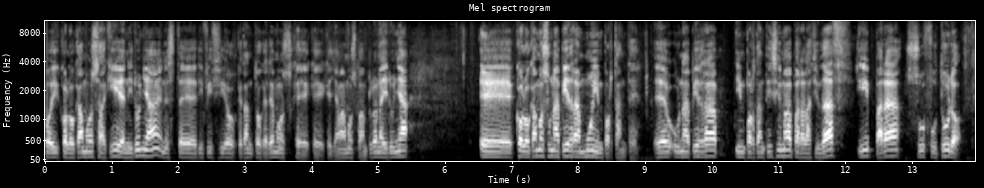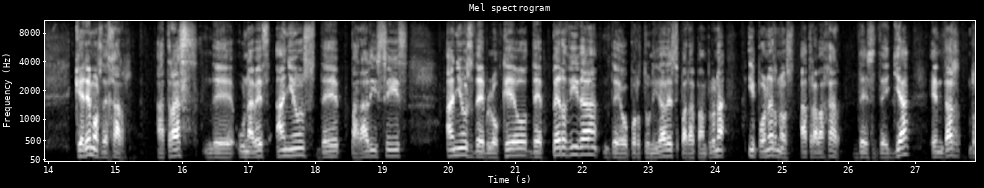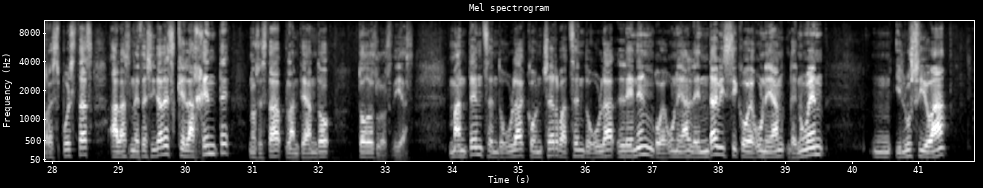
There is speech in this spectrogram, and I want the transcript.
Hoy colocamos aquí en Iruña, en este edificio que tanto queremos, que, llamamos Pamplona Iruña, eh, colocamos una piedra muy importante, eh, una piedra importantísima para la ciudad y para su futuro. Queremos dejar atrás de una vez años de parálisis, años de bloqueo, de pérdida de oportunidades para Pamplona y ponernos a trabajar desde ya en dar respuestas a las necesidades que la gente nos está planteando todos los días. mantentzen dugula, kontserbatzen dugula, lehenengo egunean, lehendabiziko egunean genuen mm, ilusioa,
